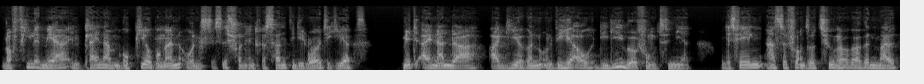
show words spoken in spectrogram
noch viele mehr in kleineren Gruppierungen. Und es ist schon interessant, wie die Leute hier miteinander agieren und wie hier auch die Liebe funktioniert. Und deswegen hast du für unsere Zuhörerin mal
